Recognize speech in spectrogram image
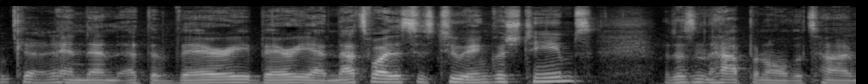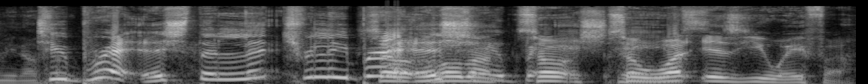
Okay. And then at the very, very end, that's why this is two English teams. It doesn't happen all the time, you know. Two sometimes- British. They're literally British. So British. hold on. So British so what teams. is UEFA?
